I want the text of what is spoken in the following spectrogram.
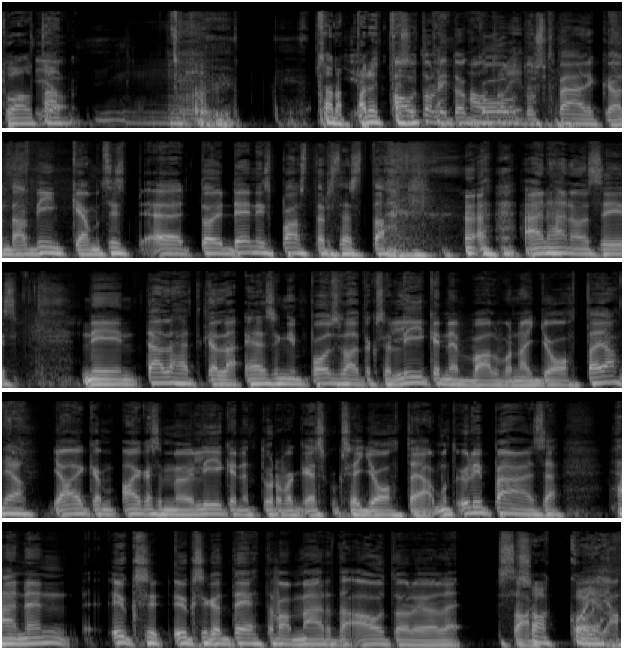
tuolta... Joo. Sanoppa nyt Autoliiton koulutuspäällikkö antaa vinkkejä, mutta siis äh, toi Dennis Pastersesta, hän on siis niin tällä hetkellä Helsingin poliisilaitoksen liikennevalvonnan johtaja Joo. ja aika, aikaisemmin oli liikenneturvakeskuksen johtaja, mutta ylipäänsä hänen yksi, yksikön tehtävä on määrätä autoilijoille sakkoja. Sakkoja.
